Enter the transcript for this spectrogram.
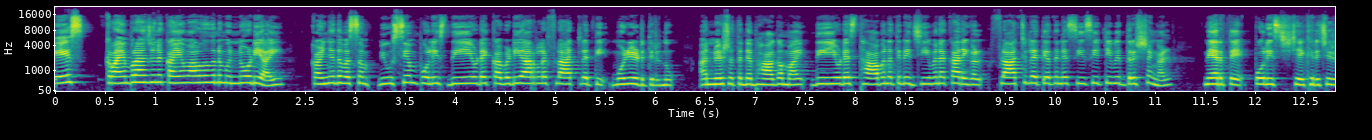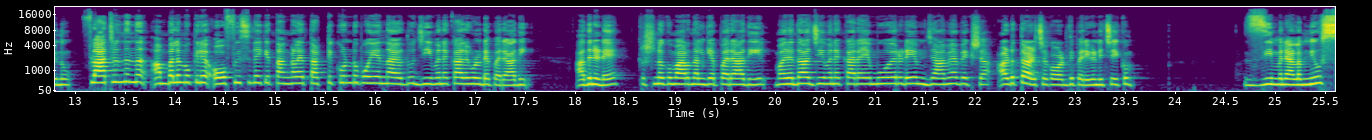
കേസ് ക്രൈംബ്രാഞ്ചിന് കൈമാറുന്നതിന് മുന്നോടിയായി കഴിഞ്ഞ ദിവസം മ്യൂസിയം പോലീസ് ദിയയുടെ കവടിയാറിലെ ഫ്ളാറ്റിലെത്തി മൊഴിയെടുത്തിരുന്നു. അന്വേഷണത്തിന്റെ ഭാഗമായി ദിയയുടെ സ്ഥാപനത്തിന്റെ ജീവനക്കാരികൾ ഫ്ളാറ്റിലെത്തിയതിന്റെ സി സി ടി വി ദൃശ്യങ്ങൾ നേരത്തെ പോലീസ് ശേഖരിച്ചിരുന്നു. ഫ്ളാറ്റിൽ നിന്ന് അമ്പലമുക്കിലെ ഓഫീസിലേക്ക് തങ്ങളെ തട്ടിക്കൊണ്ടുപോയെന്നായിരുന്നു ജീവനക്കാരികളുടെ പരാതി. അതിനിടെ കൃഷ്ണകുമാർ നൽകിയ പരാതിയിൽ വനിതാ ജീവനക്കാരായ മൂവരുടെയും ജാമ്യാപേക്ഷ അടുത്ത ആഴ്ച കോടതി പരിഗണിച്ചേക്കും. ന്യൂസ്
